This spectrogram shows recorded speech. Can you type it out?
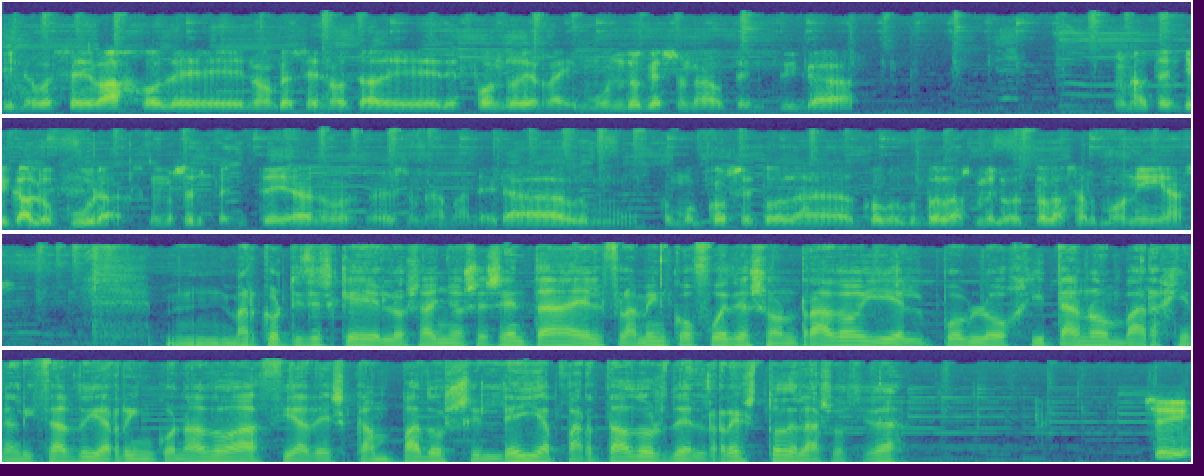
Y luego ese bajo de, ¿no? que se nota de, de fondo de Raimundo, que es una auténtica una auténtica locura, como serpentea, ¿no? Es una manera como cose toda como todas las todas las armonías. Mm, Marcos dices que en los años 60 el flamenco fue deshonrado y el pueblo gitano marginalizado y arrinconado hacia descampados sin ley apartados del resto de la sociedad. Sí,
